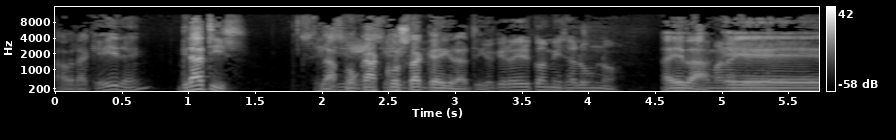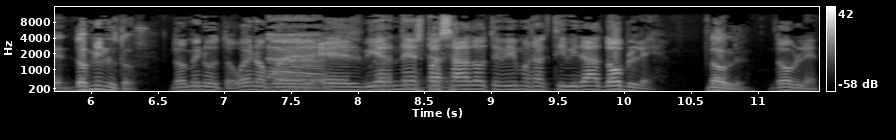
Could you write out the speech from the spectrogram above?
Habrá que ir, ¿eh? Gratis. Las sí, pocas sí, cosas sí. que hay gratis. Yo quiero ir con mis alumnos. Ahí va. Eh, dos minutos. Dos minutos. Bueno, pues Ah, el viernes pasado tuvimos actividad doble. Doble. Doble.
